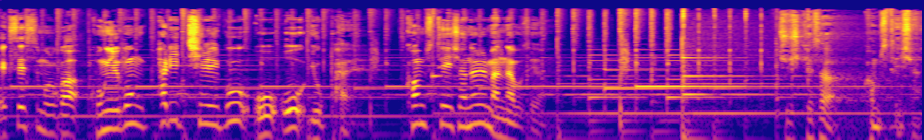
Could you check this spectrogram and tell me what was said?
액세스몰과 010-8279-5568 컴스테이션을 만나보세요. 주식회사 컴스테이션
